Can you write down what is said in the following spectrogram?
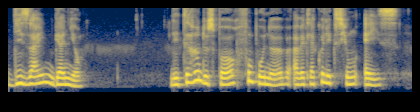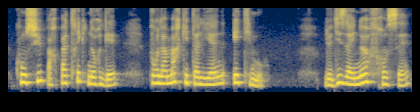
Design gagnant. Les terrains de sport font peau neuve avec la collection Ace, conçue par Patrick Norguet pour la marque italienne Etimo. Le designer français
